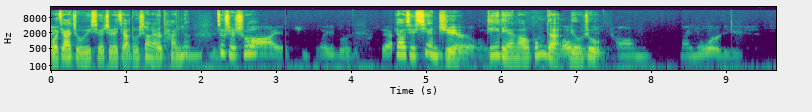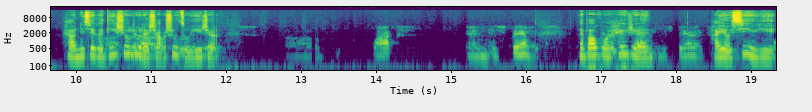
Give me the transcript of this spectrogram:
国家主义学者的角度上来谈呢，就是说要去限制低廉劳工的流入，还有那些个低收入的少数族裔者。那包括黑人，还有西语裔，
